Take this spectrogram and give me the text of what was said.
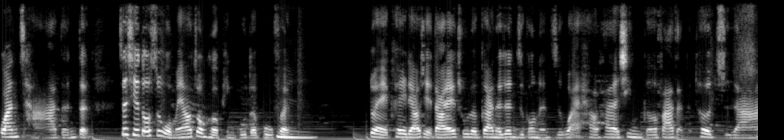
观察等等，这些都是我们要综合评估的部分。对，可以了解到，哎，除了个案的认知功能之外，还有他的性格发展的特质啊，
